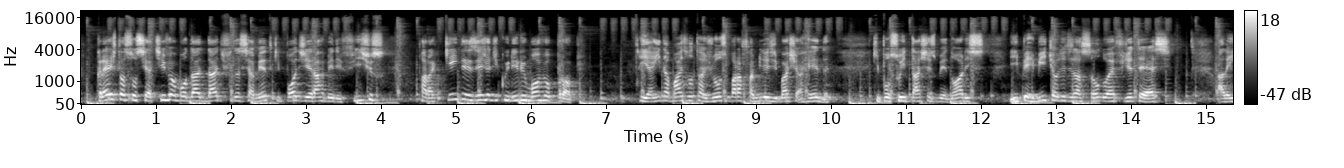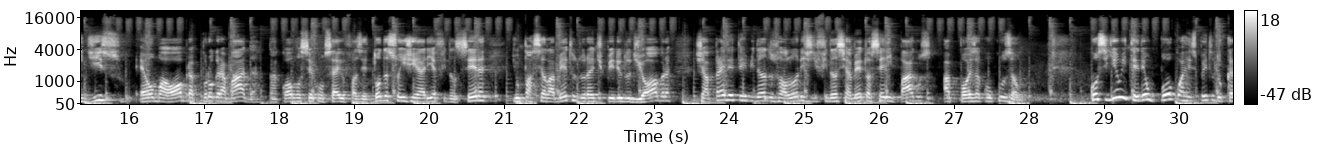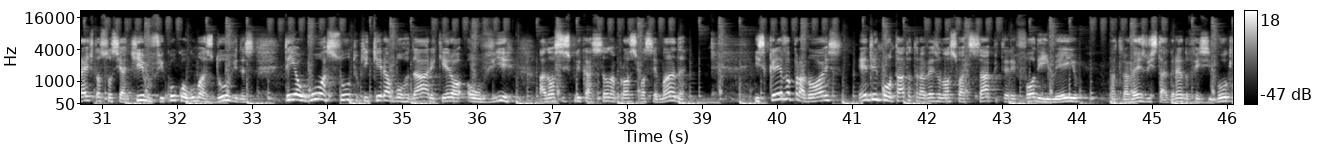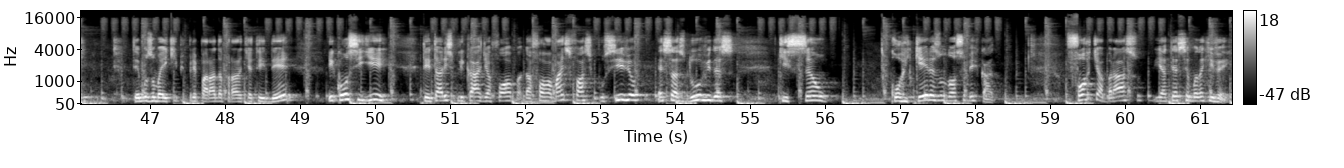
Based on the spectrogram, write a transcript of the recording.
O crédito associativo é uma modalidade de financiamento que pode gerar benefícios para quem deseja adquirir um imóvel próprio e ainda mais vantajoso para famílias de baixa renda, que possuem taxas menores e permite a utilização do FGTS. Além disso, é uma obra programada na qual você consegue fazer toda a sua engenharia financeira de um parcelamento durante o período de obra, já pré-determinando os valores de financiamento a serem pagos após a conclusão. Conseguiu entender um pouco a respeito do crédito associativo? Ficou com algumas dúvidas? Tem algum assunto que queira abordar e queira ouvir a nossa explicação na próxima semana? Escreva para nós, entre em contato através do nosso WhatsApp, telefone e e-mail, através do Instagram, do Facebook. Temos uma equipe preparada para te atender e conseguir tentar explicar de forma, da forma mais fácil possível essas dúvidas que são corriqueiras no nosso mercado. Forte abraço e até semana que vem.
